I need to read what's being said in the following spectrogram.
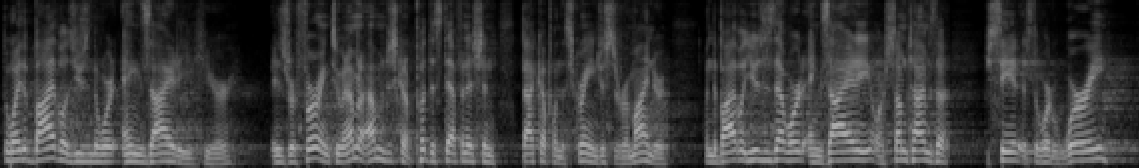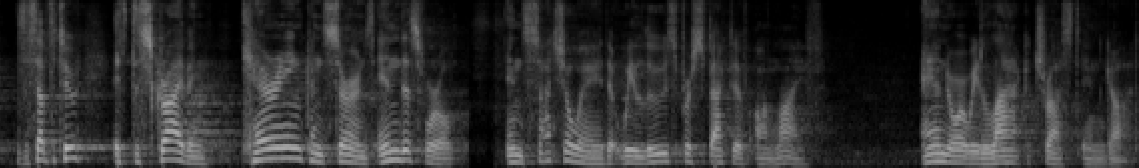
the way the Bible is using the word anxiety here is referring to, and I'm, gonna, I'm just going to put this definition back up on the screen just as a reminder. When the Bible uses that word anxiety, or sometimes the, you see it as the word worry as a substitute, it's describing carrying concerns in this world in such a way that we lose perspective on life and or we lack trust in God.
